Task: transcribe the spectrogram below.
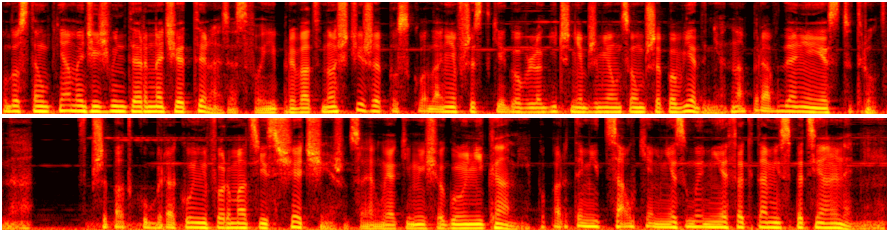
Udostępniamy dziś w internecie tyle ze swojej prywatności, że poskładanie wszystkiego w logicznie brzmiącą przepowiednię naprawdę nie jest trudne. W przypadku braku informacji z sieci rzucają jakimiś ogólnikami, popartymi całkiem niezłymi efektami specjalnymi.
